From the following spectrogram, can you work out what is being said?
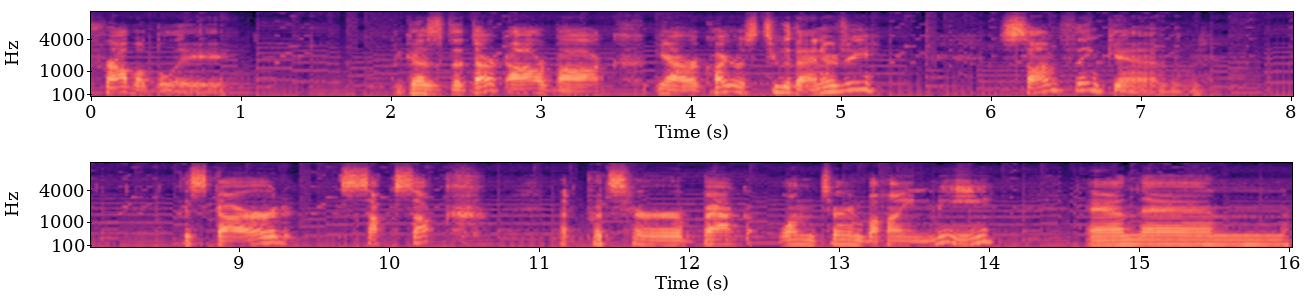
Probably. Because the Dark Arbok, yeah, requires two of the energy. So I'm thinking... Discard, Suck Suck. That puts her back one turn behind me. And then...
